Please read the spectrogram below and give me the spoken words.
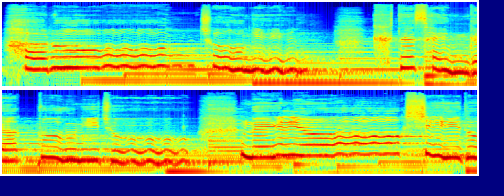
하루 온종일 그대 생각뿐이죠 내일 역시도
